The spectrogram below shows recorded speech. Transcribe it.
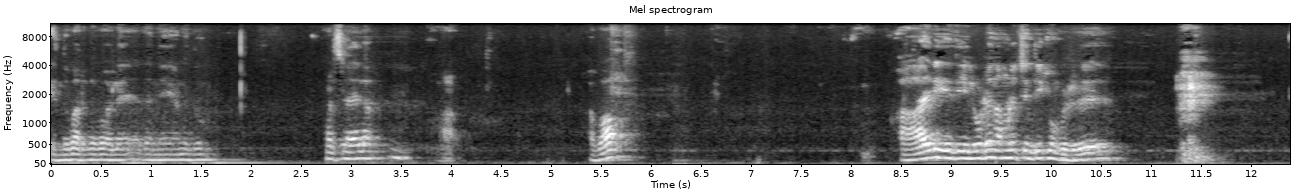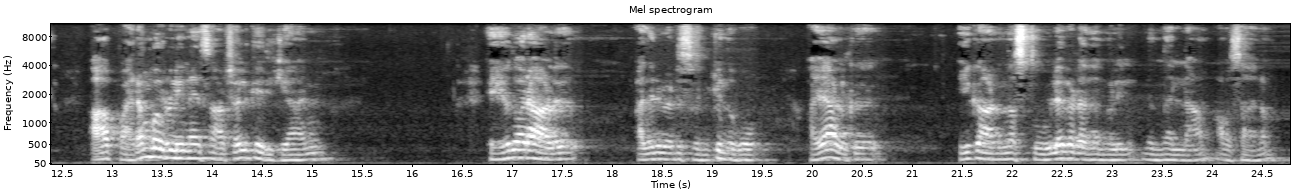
എന്ന് പറഞ്ഞ പോലെ തന്നെയാണിതും മനസ്സിലായല്ലോ? അപ്പോൾ ആ. രീതിയിലൂടെ നമ്മൾ ചിന്തിക്കുമ്പോൾ ആ പരമ്പൊരുളിനെ സാക്ഷാത്കരിക്കാൻ ഏതൊരാൾ അതിനുവേണ്ടി ശ്രമിക്കുന്നുവോ അയാൾക്ക് ഈ കാണുന്ന സ്ഥൂല ഘടകങ്ങളിൽ നിന്നെല്ലാം അവസാനം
